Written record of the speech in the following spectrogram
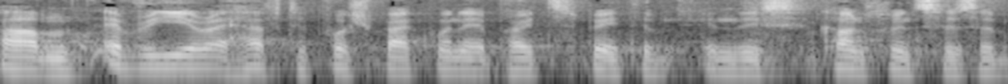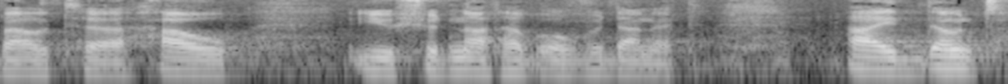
Um, every year I have to push back when I participate in these conferences about uh, how you should not have overdone it. I don't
